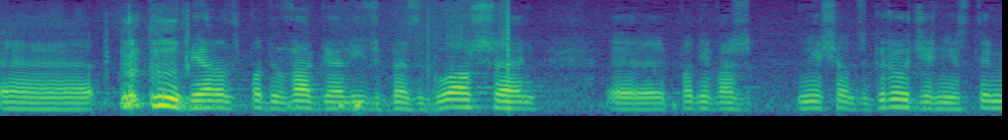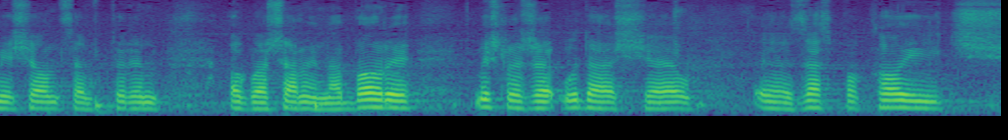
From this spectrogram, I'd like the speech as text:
E, biorąc pod uwagę liczbę zgłoszeń, e, ponieważ miesiąc grudzień jest tym miesiącem, w którym ogłaszamy nabory, myślę, że uda się zaspokoić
